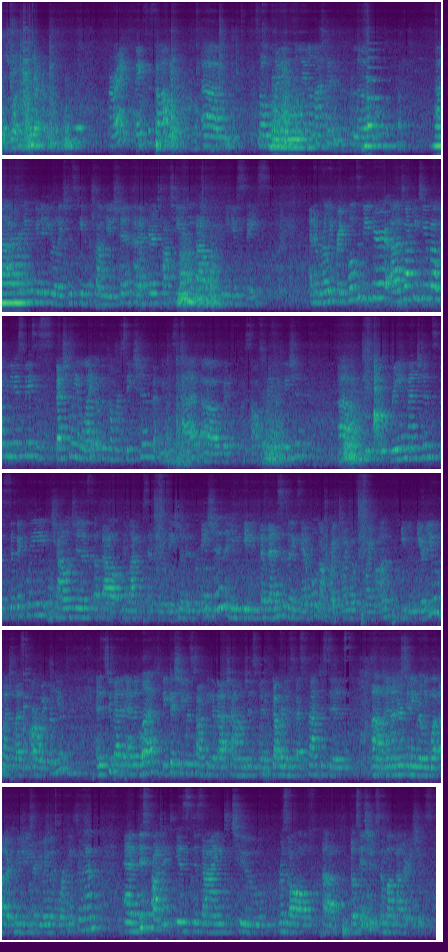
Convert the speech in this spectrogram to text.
One, yeah. All right, thanks, Asaf. Um, so my name is Elena Lappen. Hello. Uh, I'm from the Community Relations team at the Foundation, and I'm here to talk to you about Wikimedia Space. And I'm really grateful to be here uh, talking to you about Wikimedia Space, especially in light of the conversation that we just had uh, with Asaf's presentation. Um, mentioned specifically challenges about the lack of centralization of information, and you gave events as an example, not quite knowing what's going on even near you, much less far away from you. And it's too bad that Emmett left because she was talking about challenges with governance best practices um, and understanding really what other communities are doing that's working for them. And this project is designed to resolve uh, those issues, among other issues.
